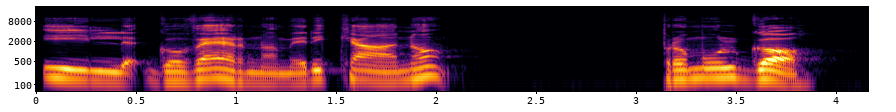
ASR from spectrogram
il governo americano promulgò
